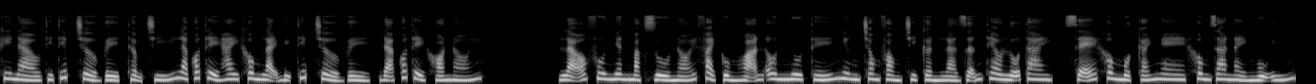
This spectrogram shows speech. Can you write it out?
khi nào thì tiếp trở về, thậm chí là có thể hay không lại bị tiếp trở về, đã có thể khó nói. Lão phu nhân mặc dù nói phải cùng hoãn ôn nhu thế nhưng trong phòng chỉ cần là dẫn theo lỗ tai, sẽ không một cái nghe không ra này ngụ ý.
